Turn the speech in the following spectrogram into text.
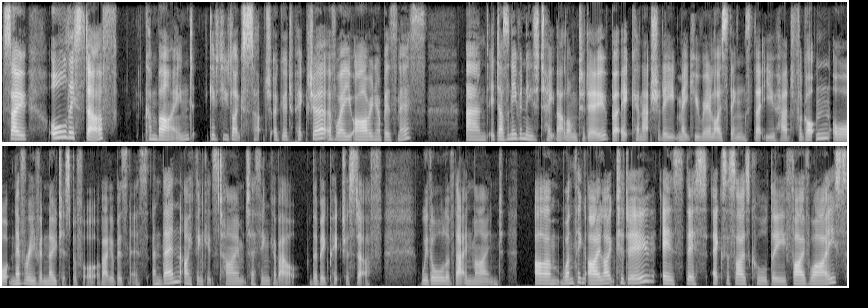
So all this stuff combined gives you like such a good picture of where you are in your business and it doesn't even need to take that long to do, but it can actually make you realize things that you had forgotten or never even noticed before about your business. And then I think it's time to think about the big picture stuff with all of that in mind. um, one thing I like to do is this exercise called the five whys,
